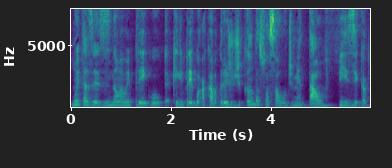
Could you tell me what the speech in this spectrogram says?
muitas vezes não é o emprego, aquele emprego acaba prejudicando a sua saúde mental, física,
